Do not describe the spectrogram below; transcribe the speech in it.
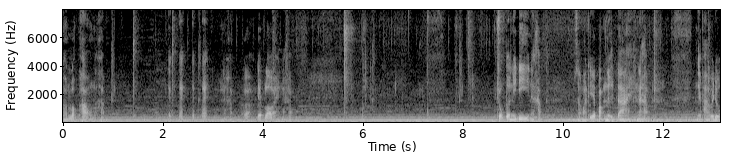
น็อตล็อกเพานะครับแตกแตกแตกแตกนะครับ ก็เรียบร้อยนะครับโชคตัวนี้ดีนะครับ สามารถที่จะปรับหนืดได้นะครับ เดี๋ยวพาไปดู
